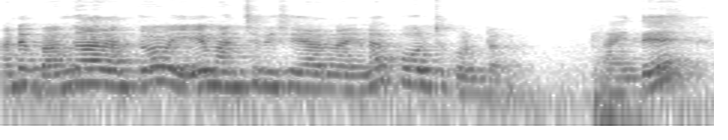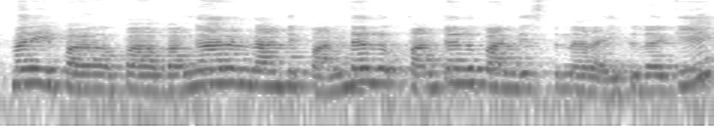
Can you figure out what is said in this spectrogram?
అంటే బంగారంతో ఏ మంచి విషయాన్నైనా పోల్చుకుంటాం. అయితే మరి ప ప- బంగారం లాంటి పంటలు పంటలు పండిస్తున్న రైతులకి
